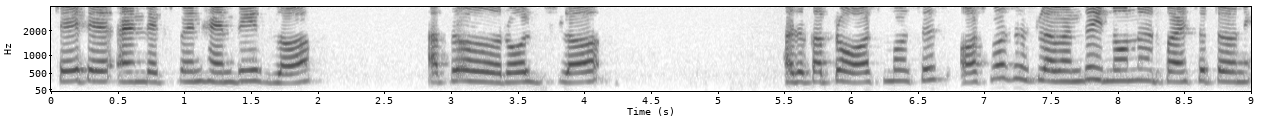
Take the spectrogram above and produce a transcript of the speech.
state and explain Henry's law அப்புறம் ரோல்ஸ் லா அதுக்கப்புறம் ஆஸ்மோசிஸ் ஆஸ்மோசிஸில் வந்து இன்னொன்று இருக்கும் ஐசோட்டோனி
